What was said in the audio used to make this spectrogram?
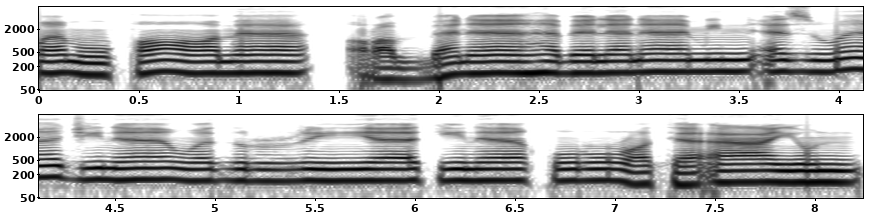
ومقاما ربنا هب لنا من أزواجنا وذرياتنا قرة أعين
